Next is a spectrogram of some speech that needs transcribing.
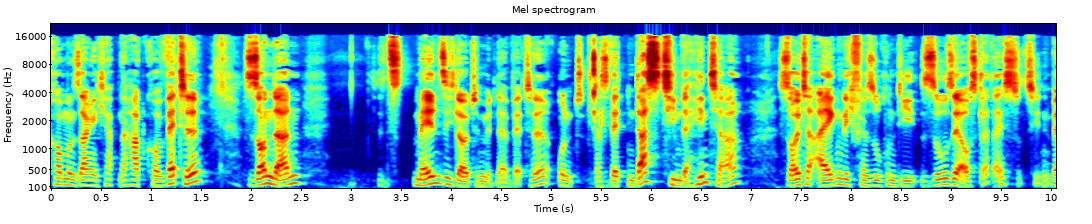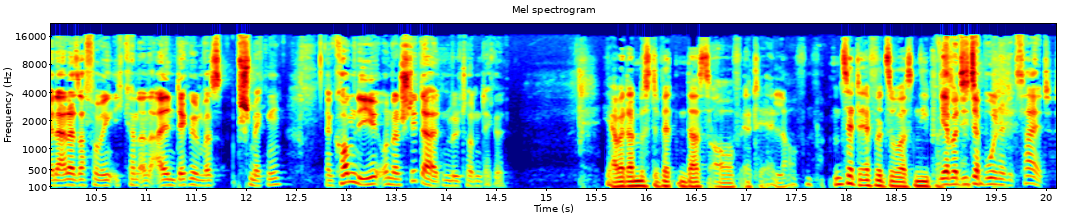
kommen und sagen, ich habe eine Hardcore-Wette, sondern melden sich Leute mit einer Wette und das Wetten das Team dahinter sollte eigentlich versuchen, die so sehr aufs Glatteis zu ziehen. Wenn einer sagt von wegen, ich kann an allen Deckeln was abschmecken, dann kommen die und dann steht da halt ein Mülltonnendeckel. Ja, aber dann müsste Wetten, das auf RTL laufen. Und ZDF wird sowas nie passieren. Ja, aber Dieter Bohlen hat die Zeit.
